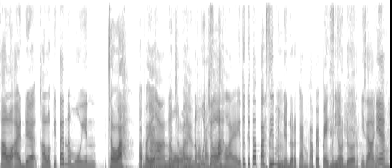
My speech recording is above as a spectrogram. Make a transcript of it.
kalau ada kalau kita nemuin celah apa ya? Bukan nemu celah ya, nemu papasan. celah lah ya itu kita pasti Mm-mm. menyodorkan KPP sih menyodor. misalnya Heeh.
